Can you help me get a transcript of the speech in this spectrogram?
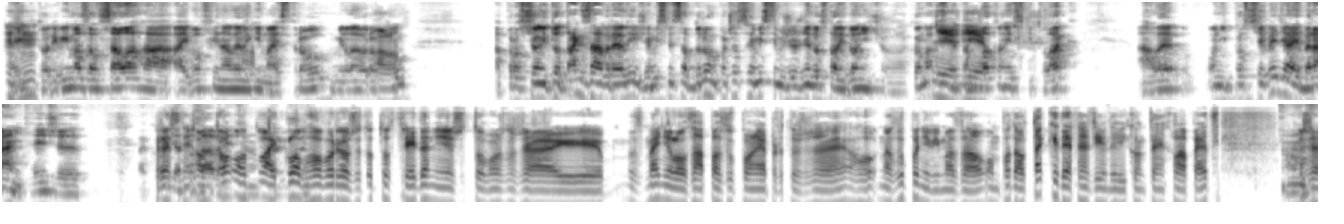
mm-hmm. hej, mhm. ktorý vymazal Salaha aj vo finále Ligy majstrov minulého roku. A proste oni to tak zavreli, že my sme sa v druhom počase myslím, že už nedostali do ničoho. Ako mali sme tam platonický tlak, ale oni proste vedia aj brániť, hej, že ako Presne, on, to, on to aj Klopp hovoril, že toto striedanie, že to možno, že aj zmenilo zápas úplne, pretože ho nás úplne vymazal. On podal taký defenzívny výkon ten chlapec, mm. že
